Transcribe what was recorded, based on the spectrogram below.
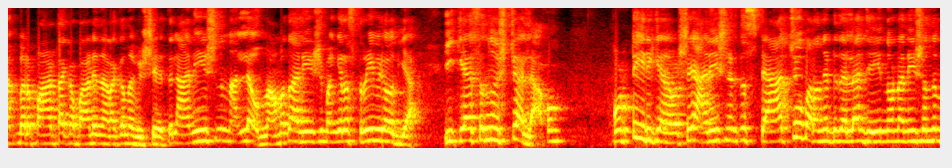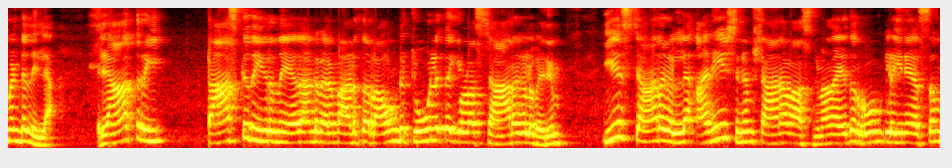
അക്ബർ പാട്ടൊക്കെ പാടി നടക്കുന്ന വിഷയത്തിൽ അനീഷിന് നല്ല ഒന്നാമത് അനീഷ് ഭയങ്കര സ്ത്രീ വിരോധിയാ. ഈ കേസൊന്നും ഇഷ്ടമല്ല. അപ്പം പൊട്ടിയിരിക്കുകയാണ്. പക്ഷേ അനീഷിനടുത്ത് സ്റ്റാച്ചു പറഞ്ഞിട്ട് ഇതെല്ലാം ചെയ്യുന്നതുകൊണ്ട് അനീഷ് ഒന്നും മിണ്ടുന്നില്ല. രാത്രി ടാസ്ക് തീർന്ന് ഏതാണ്ട് വരുമ്പോൾ അടുത്ത റൗണ്ട് ടൂലത്തേക്കുള്ള സ്റ്റാറുകൾ വരും. ഈ സ്റ്റാറുകളിൽ അനീഷിനും ഷാനവാസിനും അതായത് റൂം ക്ലീനേഴ്സും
